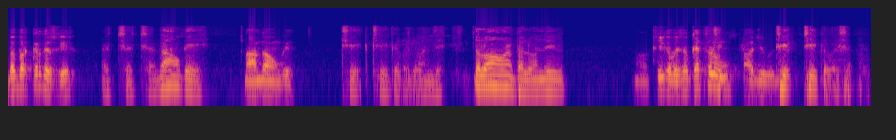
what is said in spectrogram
बस वर्कर थे उसके अच्छा अच्छा गांव के हाँ गाँव के ठीक ठीक है पहलवान जी चलो हाँ पहलवान जी हाँ, ठीक है भाई साहब कैथल हूँ आज ही हुई ठीक ठीक है भाई साहब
